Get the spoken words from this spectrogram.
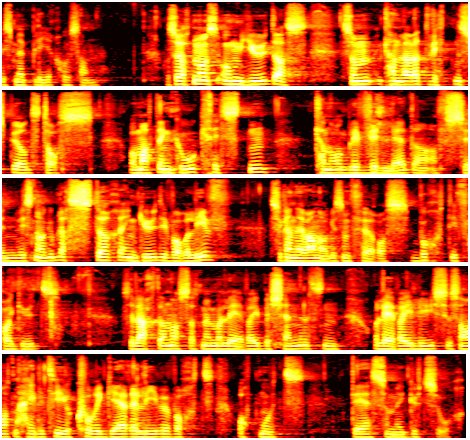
Hvis vi blir hos han. Og Så hørte vi oss om Judas, som kan være et vitnesbyrd til oss om at en god kristen kan også bli villedet av synd. Hvis noe blir større enn Gud i våre liv, så kan det være noe som fører oss bort ifra Gud. Så lærte han oss at vi må leve i bekjennelsen og leve i lyset, sånn at vi hele tida korrigerer livet vårt opp mot det som er Guds ord.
